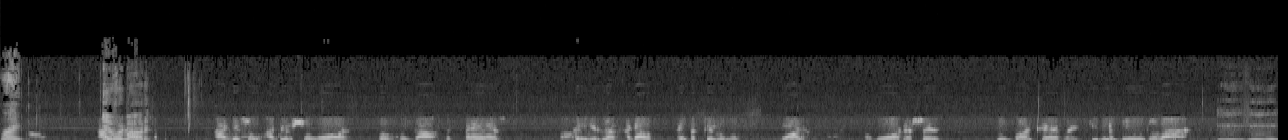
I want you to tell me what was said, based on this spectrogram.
Right. Uh, I would- Everybody. I, I get so I get a award, but without the fans, couldn't get enough. I got a, in particular one award that says Blue Front Cafe keeping the blues alive. Mm-hmm.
